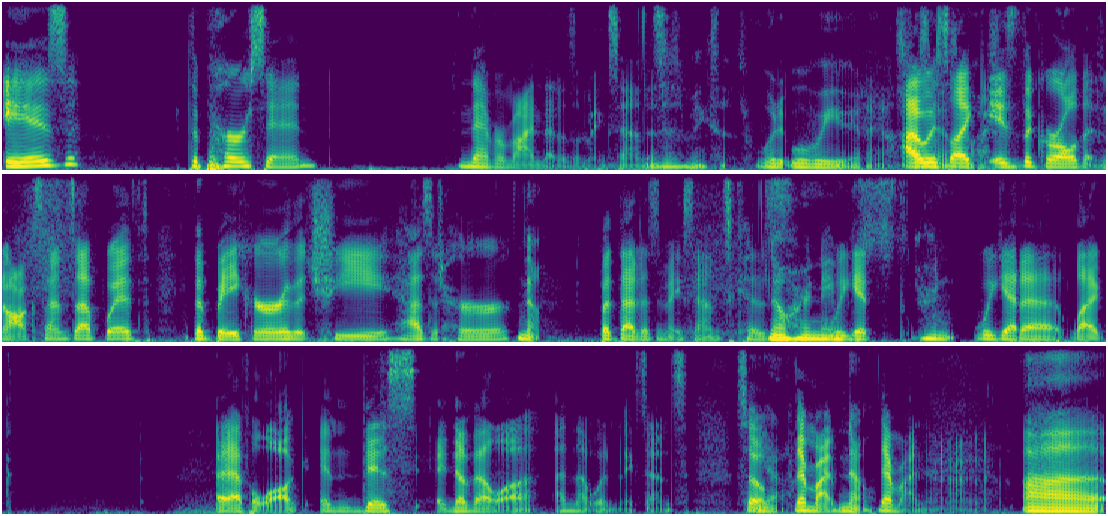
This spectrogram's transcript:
is the person Never mind, that doesn't make that sense. doesn't make sense. What what were you gonna ask? I was like, question. is the girl that Knox ends up with the baker that she has at her? No. but that doesn't make sense because no her name? we get her, we get a like an epilogue in this novella, and that wouldn't make sense. So Yeah. never mind. no. Never mind. Never mind. Never mind. Uh,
